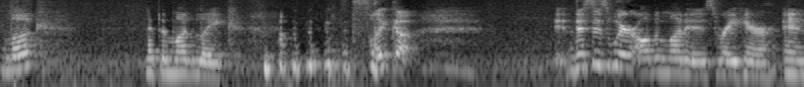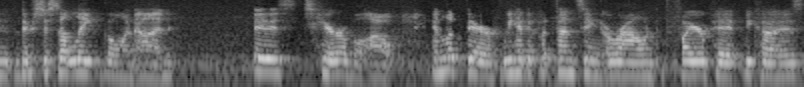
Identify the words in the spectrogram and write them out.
Look at the mud lake. it's like a, this is where all the mud is right here. And there's just a lake going on. It is terrible out. And look there, we had to put fencing around the fire pit because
